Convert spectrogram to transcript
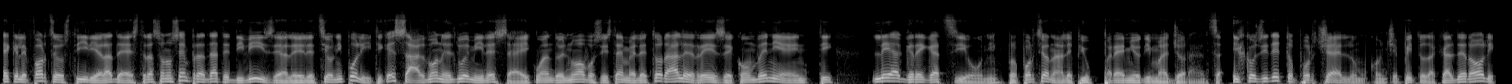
è che le forze ostili alla destra sono sempre andate divise alle elezioni politiche, salvo nel 2006, quando il nuovo sistema elettorale rese convenienti le aggregazioni, proporzionale più premio di maggioranza. Il cosiddetto porcellum, concepito da Calderoli,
